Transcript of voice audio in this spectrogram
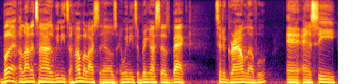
But a lot of times we need to humble ourselves and we need to bring ourselves back to the ground level and, and see,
